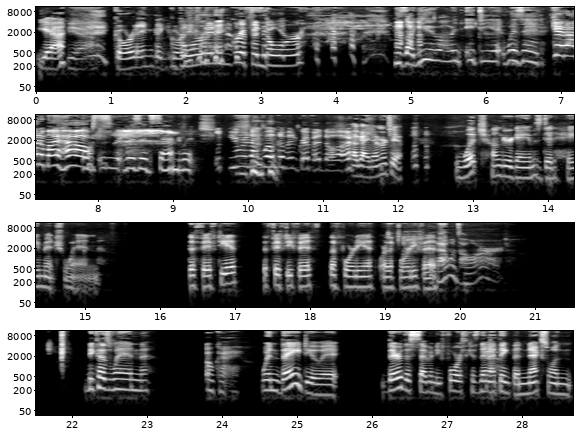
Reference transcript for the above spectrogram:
yeah. Yeah, Gordon. Good Gordon Gryffindor. He's like, You are an idiot wizard. Get out of my An house! idiot wizard sandwich. You are not welcome in Gryffindor. Okay, number two. Which Hunger Games did Haymitch win? The 50th, the 55th, the 40th, or the 45th? That one's hard. because when Okay. when they do it, they're the 74th because then I think the next one,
